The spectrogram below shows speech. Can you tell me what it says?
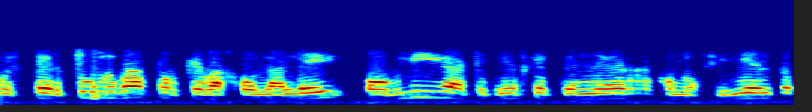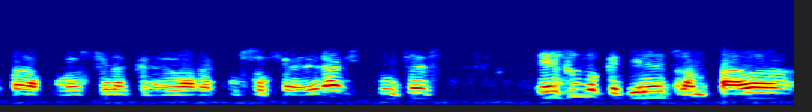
pues perturba porque bajo la ley obliga a que tienes que tener reconocimiento para poder ser acreedor a recursos federales. Entonces, eso es lo que tiene trampada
